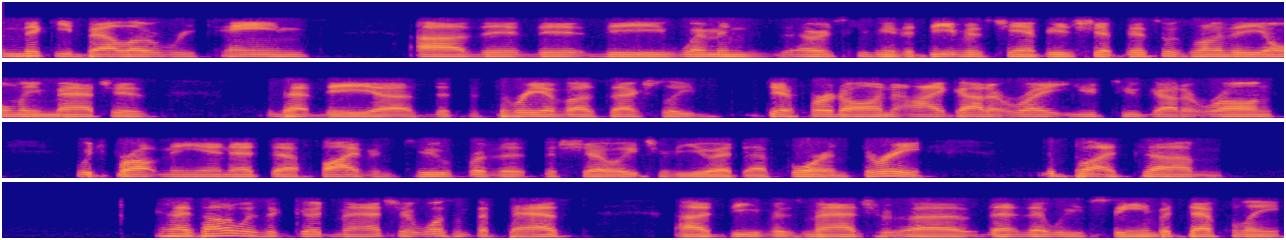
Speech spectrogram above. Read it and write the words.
Nikki Bella retains uh, the the the women's or excuse me the Divas Championship. This was one of the only matches that the uh, that the three of us actually differed on. I got it right. You two got it wrong, which brought me in at uh, five and two for the the show. Each of you at uh, four and three. But um, and I thought it was a good match. It wasn't the best uh, Divas match uh, that that we've seen, but definitely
